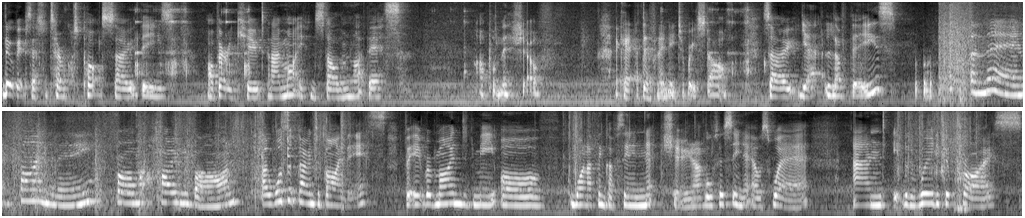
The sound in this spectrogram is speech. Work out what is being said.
little bit obsessed with terracotta pots so these are very cute and I might even style them like this up on this shelf. Okay, I definitely need to restyle. So yeah, love these. And then finally from Home Barn, I wasn't going to buy this, but it reminded me of one I think I've seen in Neptune. I've also seen it elsewhere and it was a really good price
